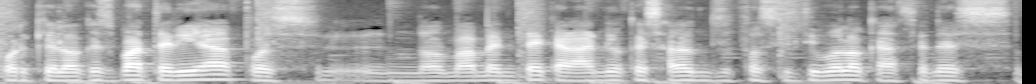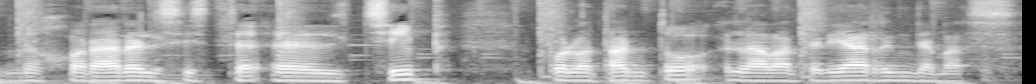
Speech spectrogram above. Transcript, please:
porque lo que es batería, pues normalmente cada año que sale un dispositivo lo que hacen es mejorar el, el chip, por lo tanto la batería rinde más.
